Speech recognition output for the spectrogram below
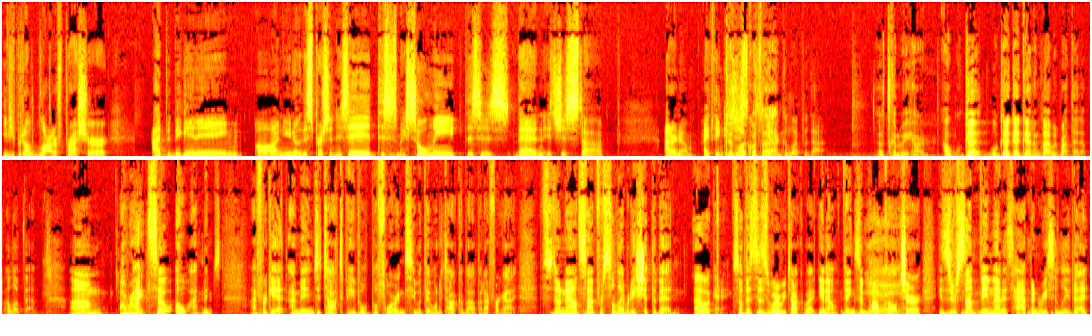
if you put a lot of pressure at the beginning on, you know, this person is it, this is my soulmate, this is, then it's just, uh, I don't know. I think it's Good luck just- with that. Yeah, good luck with that. That's going to be hard. Oh, good. Well, good, good, good. I'm glad we brought that up. I love that. Um, all right. So, oh, I meant, I forget. I mean to talk to people before and see what they want to talk about, but I forgot. So now it's time for celebrity shit the bed. Oh, okay. So this is where we talk about, you know, things in pop Yeah. culture. Is there something that has happened recently that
